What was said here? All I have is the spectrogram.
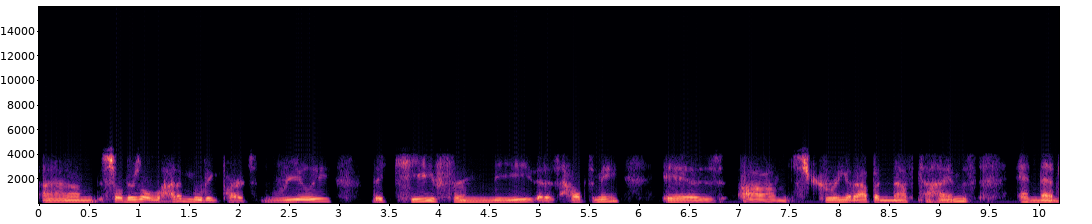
Um, so there's a lot of moving parts. Really, the key for me that has helped me is um, screwing it up enough times and then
